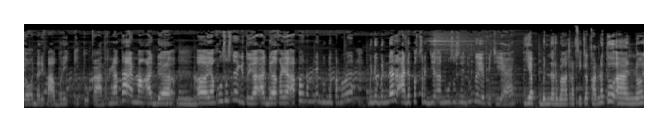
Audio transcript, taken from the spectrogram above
ya dari pabrik gitu kan. Ternyata emang ada Mm. eh, yang khususnya gitu ya, ada kayak apa namanya dunia parfumnya bener-bener ada pekerjaan khususnya juga ya VJ ya. Yap, bener banget Rafika karena tuh uh, no,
